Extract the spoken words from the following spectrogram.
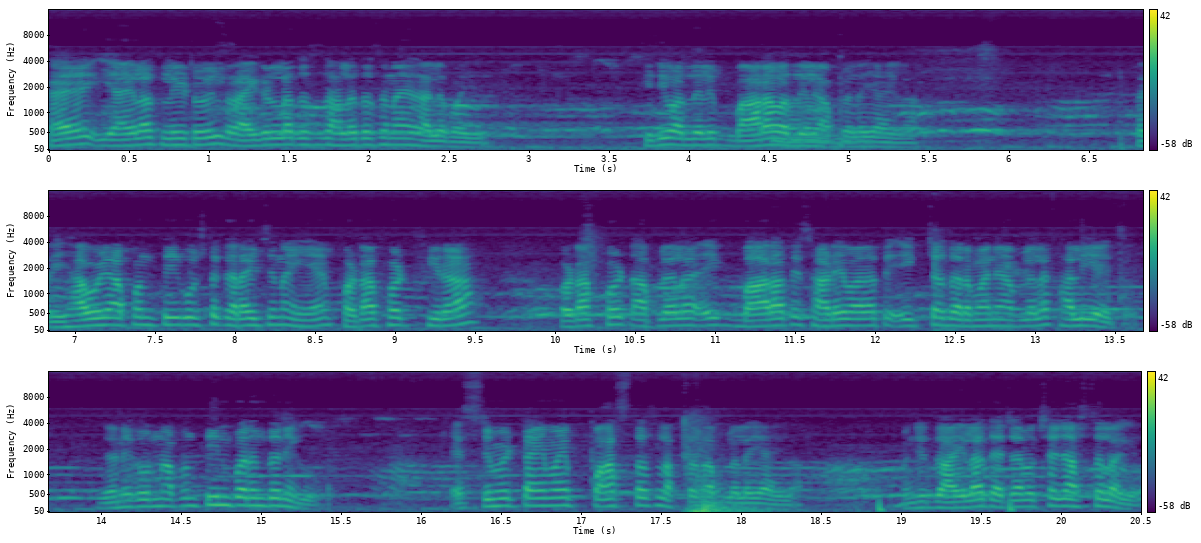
काय यायलाच लेट होईल. रायगडला जसं झालं तसं नाही झालं पाहिजे. किती वाजलेले? बारा वाजलेले आपल्याला यायला. तर ह्यावेळी आपण ती गोष्ट करायची नाही आहे फटाफट फिरा. फटाफट आपल्याला एक बारा ते साडेबारा ते एकच्या दरम्याने आपल्याला खाली यायचं जेणेकरून आपण तीनपर्यंत निघू. एस्टिमेट टाईम आहे पाच तास लागतात आपल्याला यायला. म्हणजे जायला त्याच्यापेक्षा जास्त लागेल.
